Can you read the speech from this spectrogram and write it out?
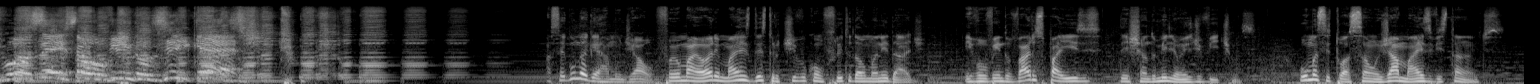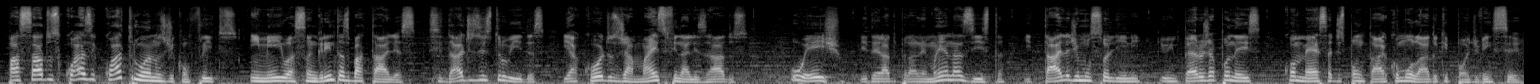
Você está ouvindo o Zcast. A Segunda Guerra Mundial foi o maior e mais destrutivo conflito da humanidade, envolvendo vários países, deixando milhões de vítimas. Uma situação jamais vista antes. Passados quase quatro anos de conflitos, em meio a sangrentas batalhas, cidades destruídas e acordos jamais finalizados, o eixo, liderado pela Alemanha nazista, Itália de Mussolini e o Império Japonês, começa a despontar como o lado que pode vencer.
